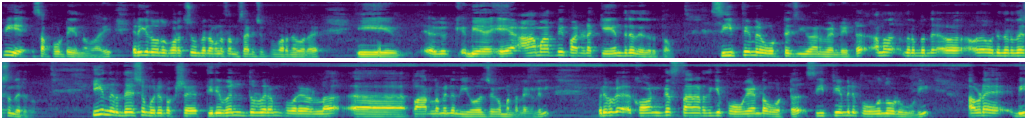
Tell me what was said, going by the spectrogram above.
പിയെ സപ്പോർട്ട് ചെയ്യുന്നതായി എനിക്ക് തോന്നുന്നു കുറച്ച് മുമ്പ് നമ്മൾ സംസാരിച്ചപ്പോൾ പറഞ്ഞ പോലെ ഈ ആം ആദ്മി പാർട്ടിയുടെ കേന്ദ്ര നേതൃത്വം സി പി എമ്മിന് വോട്ട് ചെയ്യുവാൻ വേണ്ടിയിട്ട് അന്ന് നിർബന്ധ ഒരു നിർദ്ദേശം തരുന്നു. ഈ നിർദ്ദേശം ഒരുപക്ഷെ തിരുവനന്തപുരം പോലെയുള്ള പാർലമെന്റ് നിയോജക മണ്ഡലങ്ങളിൽ ഒരു കോൺഗ്രസ് സ്ഥാനാർത്ഥിക്ക് പോകേണ്ട വോട്ട് സി പി എമ്മിന് പോകുന്നതോടുകൂടി അവിടെ ബി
